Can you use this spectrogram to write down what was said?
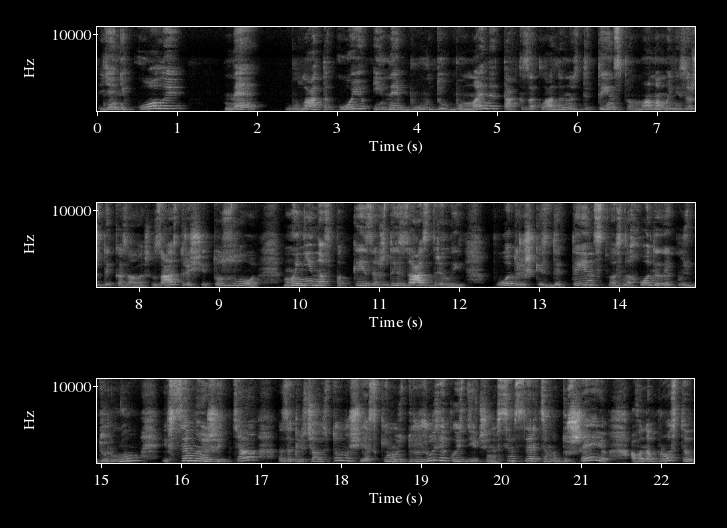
Я ніколи не була такою і не буду, бо в мене так закладено з дитинства. Мама мені завжди казала, що заздрощі то зло. Мені навпаки завжди заздрили подружки з дитинства, знаходили якусь дурню, і все моє життя заключалось в тому, що я з кимось дружу з якоюсь дівчиною, всім серцем і душею, а вона просто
